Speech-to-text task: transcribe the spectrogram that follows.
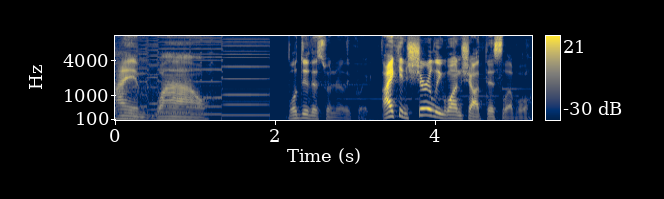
I am, wow. We'll do this one really quick. I can surely one-shot this level.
